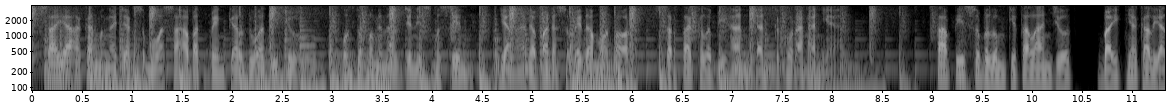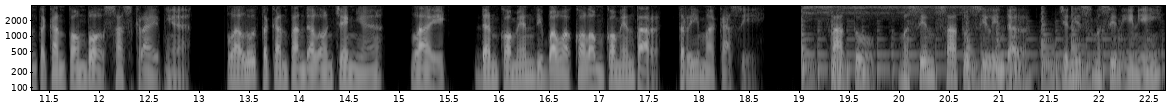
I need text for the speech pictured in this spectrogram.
saya akan mengajak semua sahabat bengkel 27 untuk mengenal jenis mesin yang ada pada sepeda motor, serta kelebihan dan kekurangannya. Tapi sebelum kita lanjut, baiknya kalian tekan tombol subscribe-nya. Lalu tekan tanda loncengnya, like, dan komen di bawah kolom komentar. Terima kasih. 1. Mesin satu silinder. Jenis mesin ini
